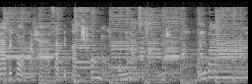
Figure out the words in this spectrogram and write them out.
ลาไปก่อนนะคะ ฝากติดตามช่องน้องวานิลาสกายด้วยค่ะ บ๊ายบาย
